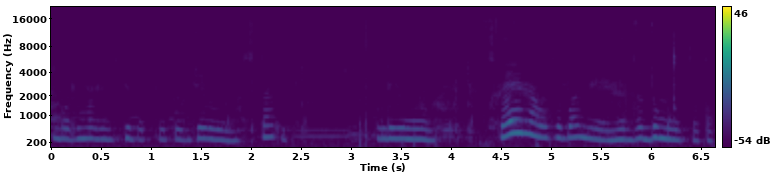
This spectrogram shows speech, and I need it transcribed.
Вот можно типа тут дерево наставить. Блин, скорее на забание не додумался так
